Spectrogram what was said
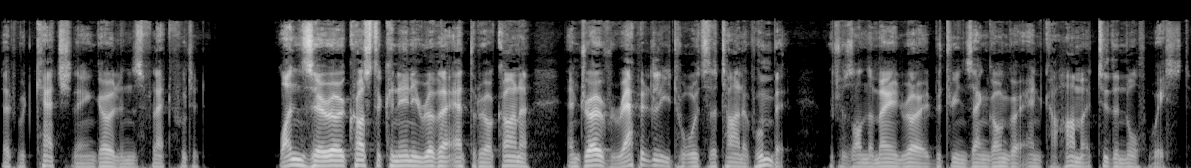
that would catch the Angolans flat footed. 1 0 crossed the Kunene River at Ruacana and drove rapidly towards the town of Humbe, which was on the main road between Zangongo and Cahama to the northwest.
